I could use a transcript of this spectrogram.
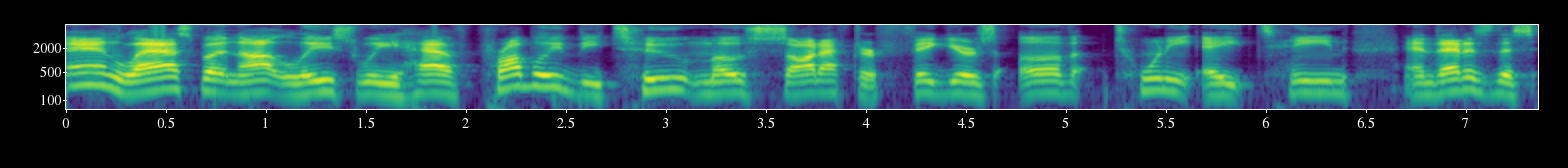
And last but not least, we have probably the two most sought after figures of 2018, and that is this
